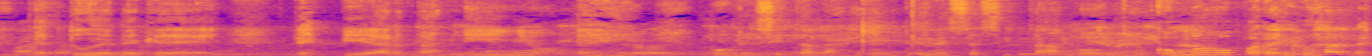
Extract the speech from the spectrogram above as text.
Entonces tú desde que despiertas, niño, hey, pobrecita la gente, necesita algo, ¿cómo hago para ayudarle?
